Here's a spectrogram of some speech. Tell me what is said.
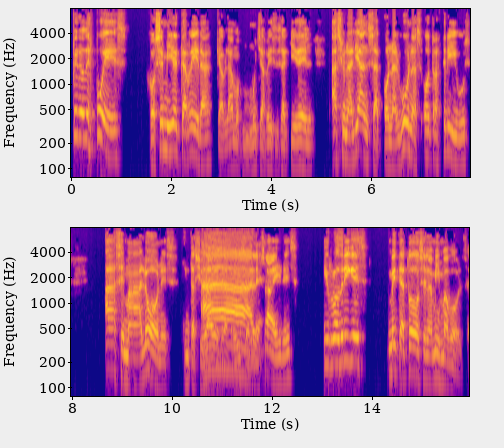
Pero después, José Miguel Carrera, que hablamos muchas veces aquí de él, hace una alianza con algunas otras tribus, hace malones, distintas ciudades de la provincia de Buenos Aires, y Rodríguez mete a todos en la misma bolsa.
